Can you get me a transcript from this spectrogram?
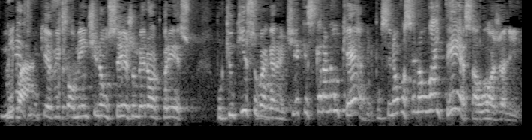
Mesmo que eventualmente não seja o melhor preço. Porque o que isso vai garantir é que esse cara não quebre, porque senão você não vai ter essa loja ali.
